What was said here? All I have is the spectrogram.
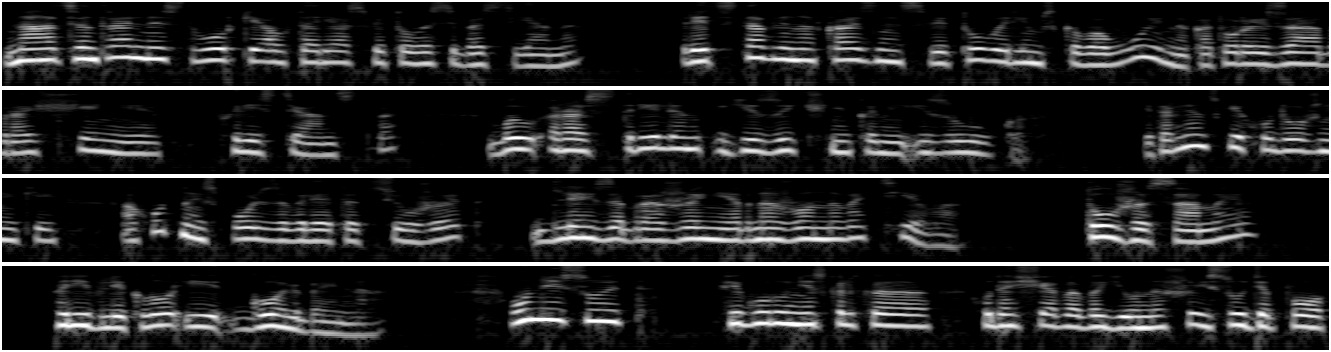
На центральной створке алтаря святого Себастьяна представлена казнь святого римского воина, который за обращение в христианство был расстрелян язычниками из луков. Итальянские художники охотно использовали этот сюжет для изображения обнаженного тела. То же самое привлекло и Гольбейна. Он рисует фигуру несколько худощавого юноши, и, судя по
